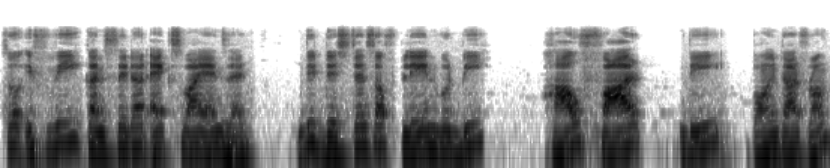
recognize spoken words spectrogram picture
So if we consider x, y and z, the distance of plane would be how far the point are from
